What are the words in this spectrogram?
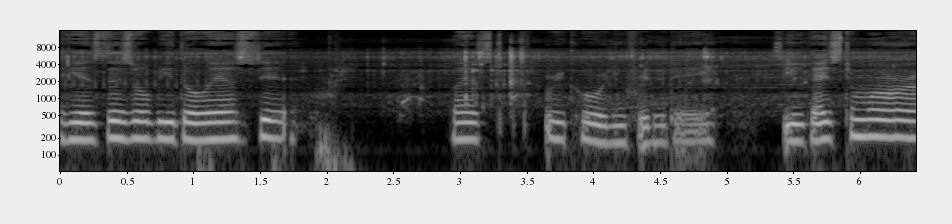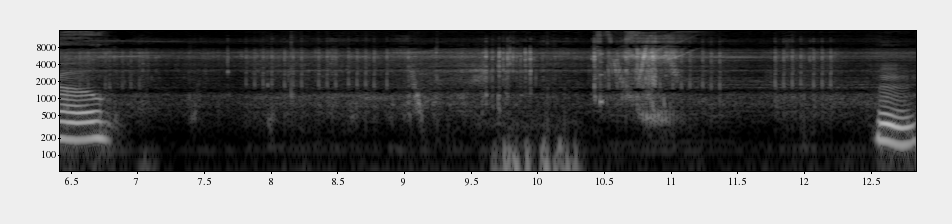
I guess this will be the last last recording for today. See you guys tomorrow. Hmm.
